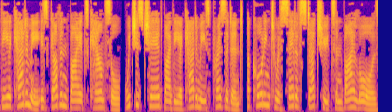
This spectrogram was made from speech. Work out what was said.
The Academy is governed by its council, which is chaired by the Academy's president, according to a set of statutes and by-laws.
